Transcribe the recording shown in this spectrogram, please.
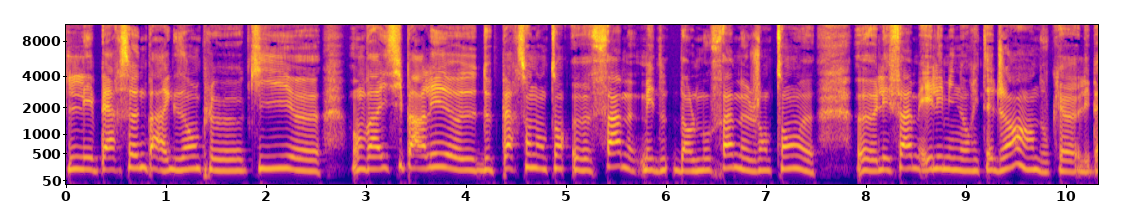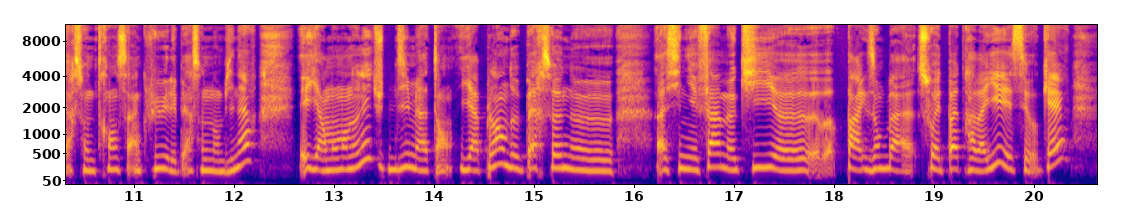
les personnes par exemple euh, qui euh, on va ici parler euh, de personnes en tant femmes mais dans le mot femme j'entends les femmes et les minorités de genre hein, donc les personnes trans inclus et les personnes non binaires. Et il y a un moment donné tu te dis mais attends il y a plein de personnes assignées femmes qui par exemple bah, souhaitent pas travailler et c'est ok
